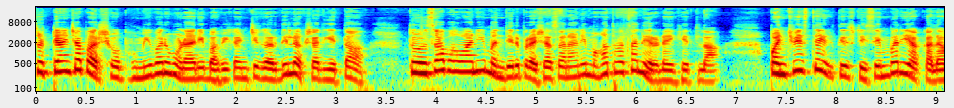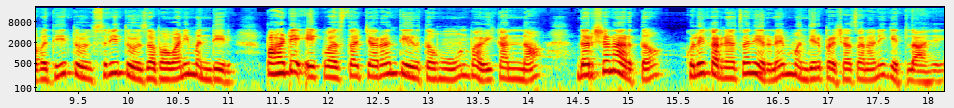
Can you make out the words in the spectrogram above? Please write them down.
सुट्ट्यांच्या पार्श्वभूमीवर होणारी भाविकांची गर्दी लक्षात घेता तुळजाभवानी मंदिर प्रशासनाने महत्त्वाचा निर्णय घेतला. पंचवीस ते एकतीस डिसेंबर या कालावधीत तुळ श्री तुळजाभवानी मंदिर पहाटे एक वाजता चरण तीर्थ होऊन भाविकांना दर्शनार्थ खुले करण्याचा निर्णय मंदिर प्रशासनाने घेतला आहे.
